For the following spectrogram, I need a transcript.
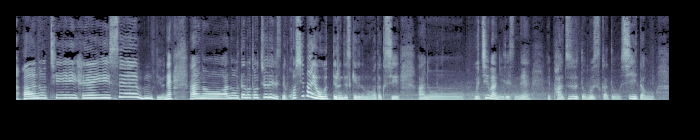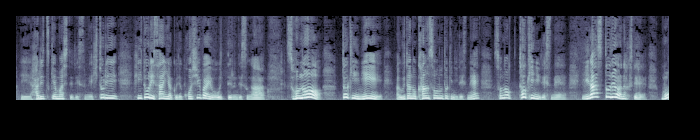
「あの地平線」っていうねあのあの歌の途中でですね小芝居を打ってるんですけれども私。あのうちわにですねパズーとムスカとシータを、えー、貼り付けましてですね一人一人三役で小芝居を打ってるんですがその時にあ歌の感想の時にですねその時にですねイラストではなくて文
